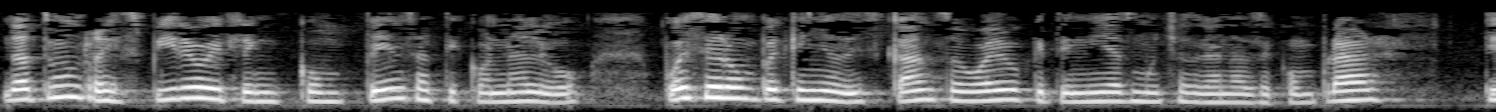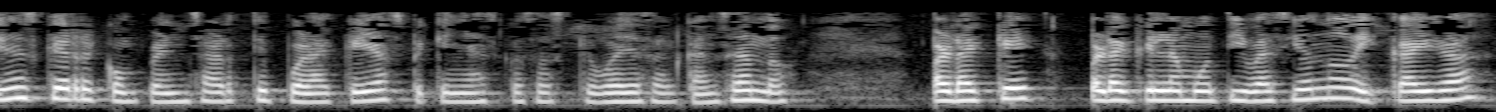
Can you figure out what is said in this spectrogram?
date un respiro y recompénsate con algo. Puede ser un pequeño descanso o algo que tenías muchas ganas de comprar, Tienes que recompensarte por aquellas pequeñas cosas que vayas alcanzando. ¿Para qué? Para que la motivación no decaiga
